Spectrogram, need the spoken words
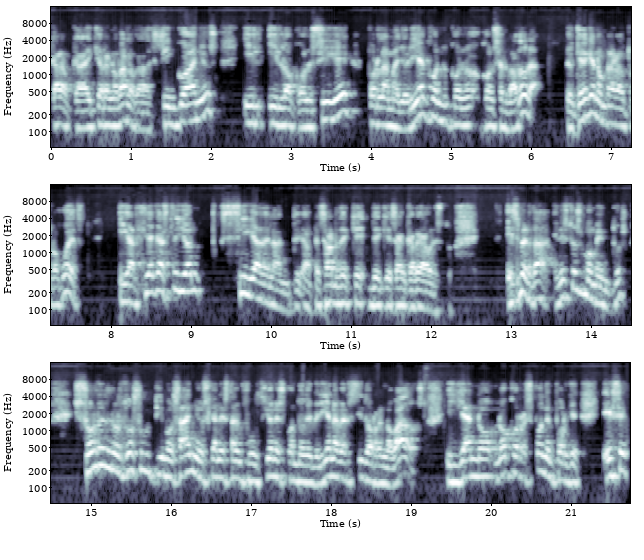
claro, que hay que renovarlo cada cinco años, y, y lo consigue por la mayoría con- conservadora. Pero tiene que nombrar a otro juez. Y García Castellón sigue adelante, a pesar de que, de que se ha encargado esto. Es verdad, en estos momentos, solo en los dos últimos años que han estado en funciones cuando deberían haber sido renovados y ya no, no corresponden, porque ese,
